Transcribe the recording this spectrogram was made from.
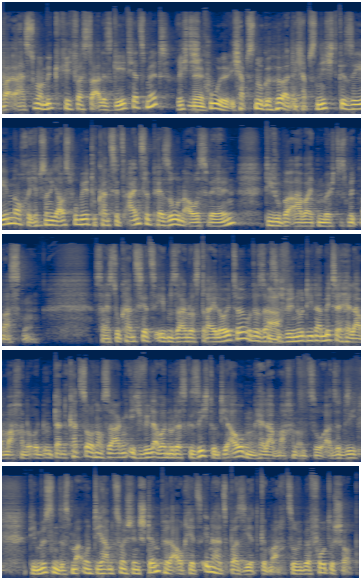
Hast du mal mitgekriegt, was da alles geht jetzt mit? Richtig nee. cool. Ich habe es nur gehört. Ich habe es nicht gesehen noch. Ich habe es noch nicht ausprobiert. Du kannst jetzt Einzelpersonen auswählen, die du bearbeiten möchtest mit Masken. Das heißt, du kannst jetzt eben sagen, du hast drei Leute und du sagst, Ach. ich will nur die in der Mitte heller machen. Und, und, dann kannst du auch noch sagen, ich will aber nur das Gesicht und die Augen heller machen und so. Also die, die müssen das mal, und die haben zum Beispiel den Stempel auch jetzt inhaltsbasiert gemacht, so wie bei Photoshop.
